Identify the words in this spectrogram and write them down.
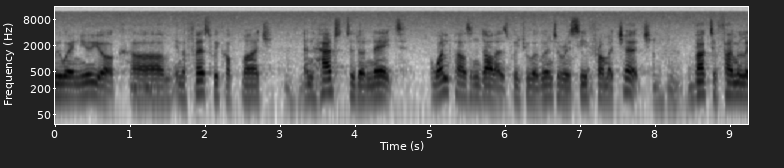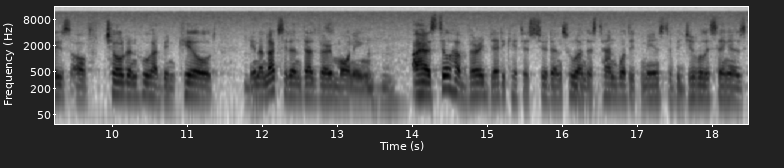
we were in New York mm-hmm. um, in the first week of March mm-hmm. and had to donate $1,000, which we were going to receive from a church, mm-hmm. back to families of children who had been killed in an accident that very morning. I still have very dedicated students who understand what it means to be Jubilee singers.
